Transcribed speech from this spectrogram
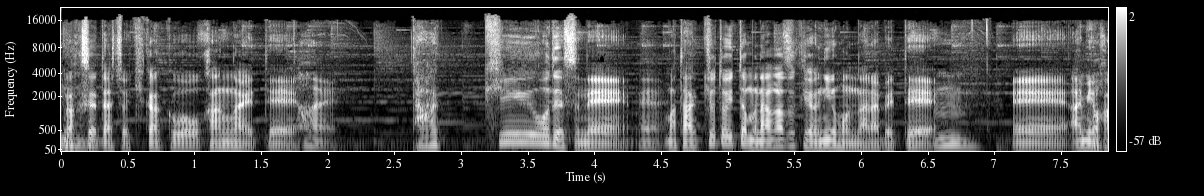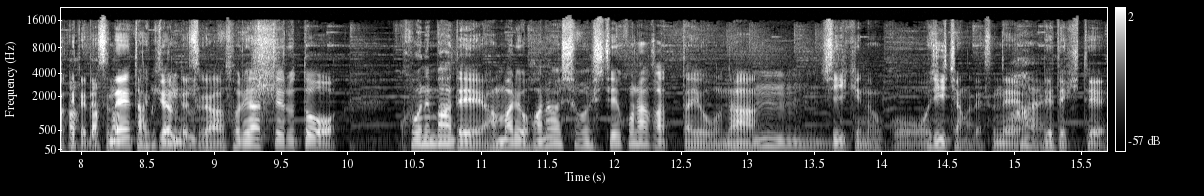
学生たちと企画を考えて、はい、卓球をですね、ええ、まあ、卓球といっても長机を2本並べて、うんえー、網をかけてですね卓球やるんですがそれやってるとこれまであまりお話をしてこなかったような地域のこうおじいちゃんがですね、出てきて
